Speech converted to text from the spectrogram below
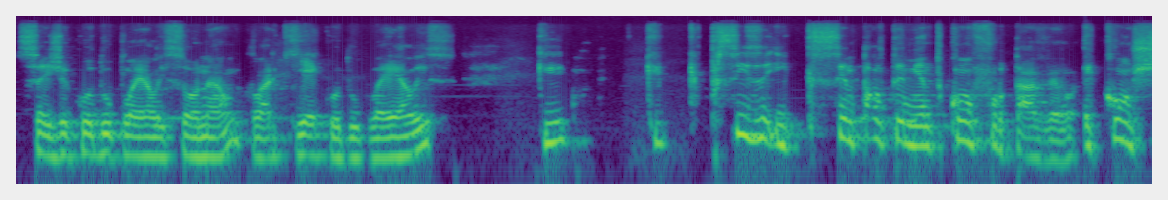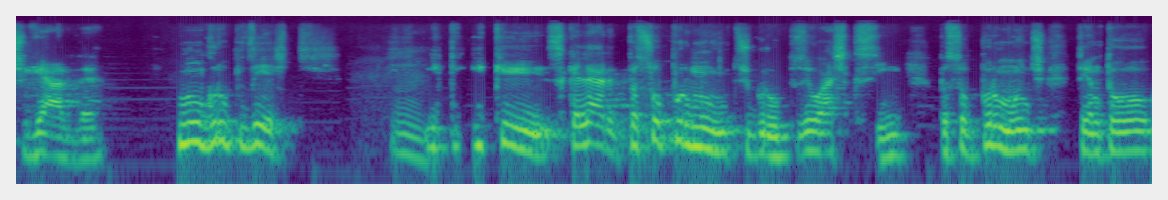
seja com a dupla hélice ou não, claro que é com a dupla hélice, que, que, que precisa e que se sente altamente confortável, aconchegada num grupo destes. E, que, e que, se calhar passou por muitos grupos, eu acho que sim, passou por muitos, tentou,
